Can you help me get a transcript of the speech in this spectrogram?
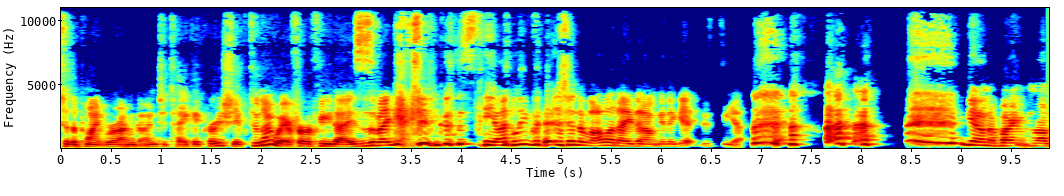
to the point where I'm going to take a cruise ship to nowhere for a few days as a vacation because it's the only version of holiday that I'm going to get this year. get on a boat and run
